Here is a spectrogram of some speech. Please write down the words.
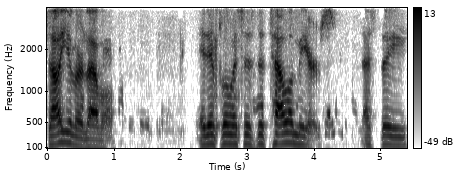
cellular level. It influences the telomeres. That's the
